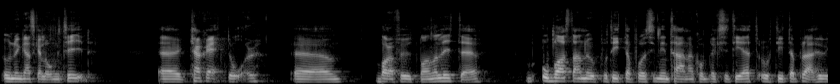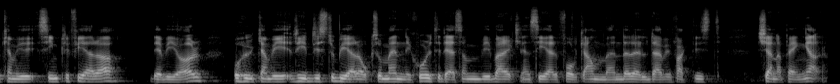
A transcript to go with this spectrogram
under ganska lång tid. Eh, kanske ett år. Eh, bara för att utmana lite. Och bara stanna upp och titta på sin interna komplexitet och titta på det här. Hur kan vi simplifiera det vi gör? Och hur kan vi redistribuera också människor till det som vi verkligen ser folk använder eller där vi faktiskt tjänar pengar?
